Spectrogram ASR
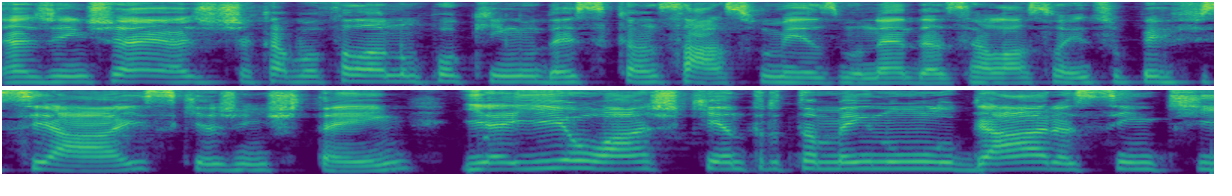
a gente, é, a gente acabou falando um pouquinho desse cansaço mesmo, né? Das relações superficiais que a gente tem. E aí eu acho que entra também num lugar, assim, que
